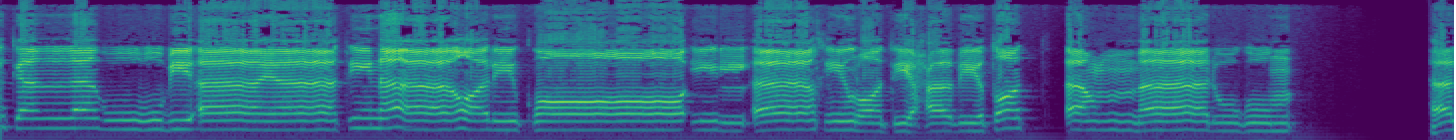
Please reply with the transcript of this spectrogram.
كذبوا باياتنا ولقاء الاخره حبطت اعمالهم هل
